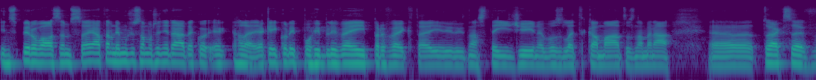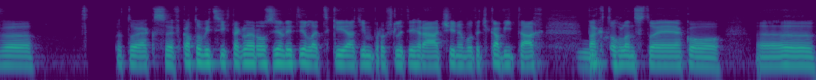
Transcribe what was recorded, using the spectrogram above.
inspiroval jsem se, já tam nemůžu samozřejmě dát jako, jak, hele, jakýkoliv pohyblivý prvek tady na stage nebo s letkama, to znamená uh, to, jak se v to, jak se v Katovicích takhle rozjeli ty letky a tím prošli ty hráči, nebo teďka výtah, Uh. tak tohle je jako uh,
